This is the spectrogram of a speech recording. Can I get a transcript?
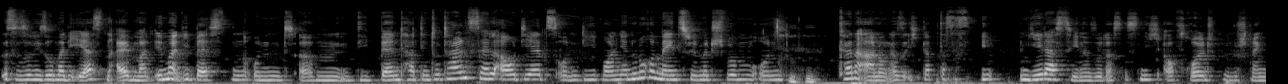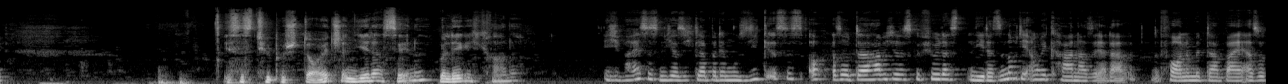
es ist sowieso immer die ersten Alben waren immer die besten und ähm, die Band hat den totalen Sellout jetzt und die wollen ja nur noch im Mainstream mitschwimmen und keine Ahnung. Also ich glaube, das ist in, in jeder Szene so. Das ist nicht aufs Rollenspiel beschränkt. Ist es typisch deutsch in jeder Szene? Überlege ich gerade. Ich weiß es nicht. Also ich glaube, bei der Musik ist es auch, also da habe ich das Gefühl, dass, nee, da sind auch die Amerikaner sehr da vorne mit dabei. Also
